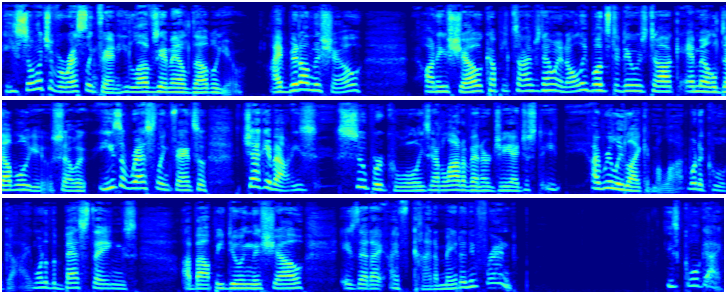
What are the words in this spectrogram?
He's so much of a wrestling fan. He loves MLW. I've been on the show, on his show a couple of times now, and all he wants to do is talk MLW. So he's a wrestling fan. So check him out. He's super cool. He's got a lot of energy. I just, he, I really like him a lot. What a cool guy. One of the best things about me doing this show is that I, I've kind of made a new friend. He's a cool guy.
